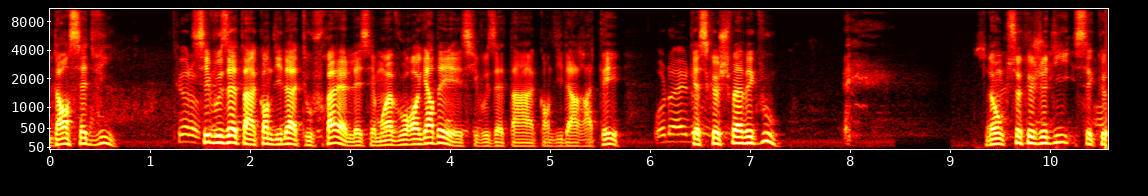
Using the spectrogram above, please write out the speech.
dans cette vie. Si vous êtes un candidat tout frais, laissez-moi vous regarder, et si vous êtes un candidat raté, qu'est-ce que je fais avec vous? Donc ce que je dis, c'est que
